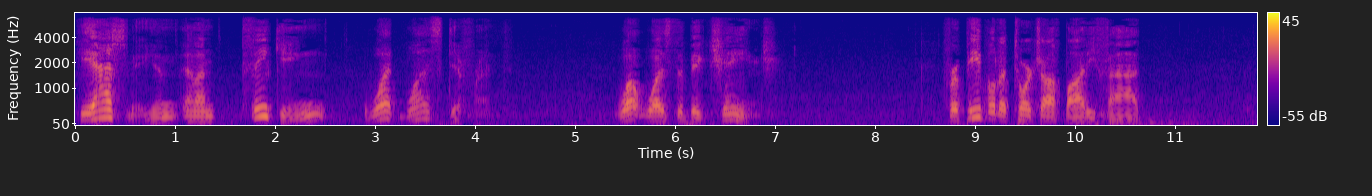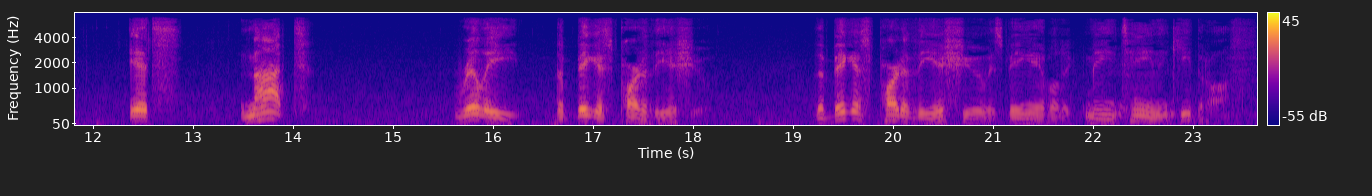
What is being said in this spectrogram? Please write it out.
he asked me, and, and I'm thinking, what was different? What was the big change? For people to torch off body fat, it's not really the biggest part of the issue. The biggest part of the issue is being able to maintain and keep it off.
